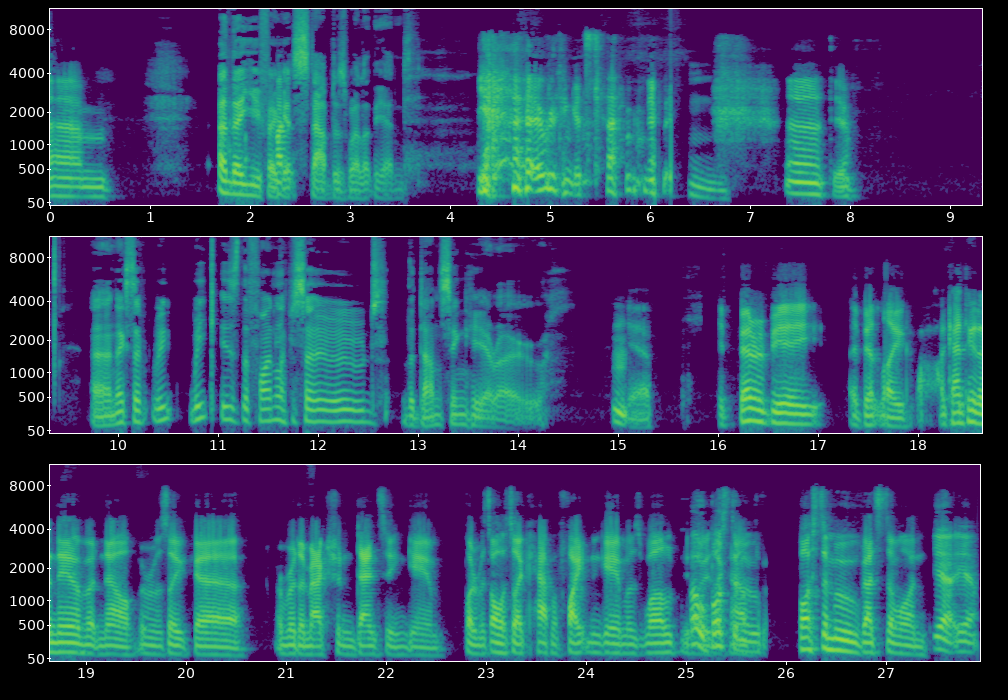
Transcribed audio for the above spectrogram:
yeah. Um, And their UFO I- gets stabbed as well at the end. yeah, everything gets stabbed nearly. Hmm. Oh dear. Uh, next week, week is the final episode, The Dancing Hero. Yeah. It better be a bit like I can't think of the name of it now. It was like uh, a rhythm action dancing game. But it was also like half a fighting game as well. You Oh, it's Bust a like half- Move. Bust a move, that's the one. Yeah, yeah.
